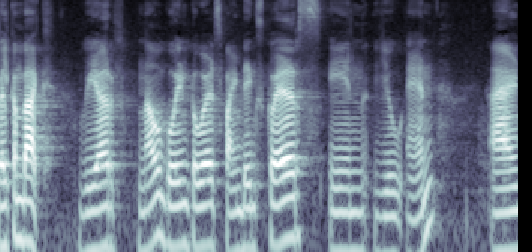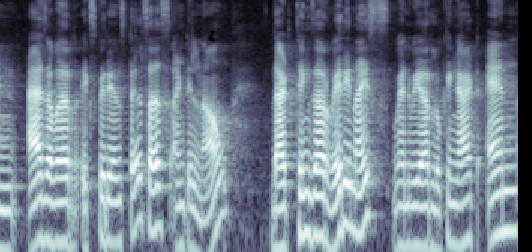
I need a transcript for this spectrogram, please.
Welcome back. We are now going towards finding squares in un and as our experience tells us until now that things are very nice when we are looking at n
